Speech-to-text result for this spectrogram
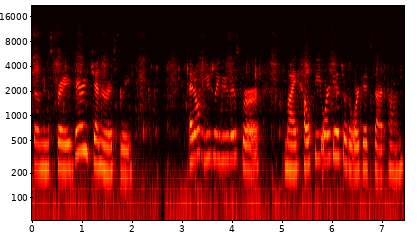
So I'm going to spray very generously. I don't usually do this for my healthy orchids or the orchids that um,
